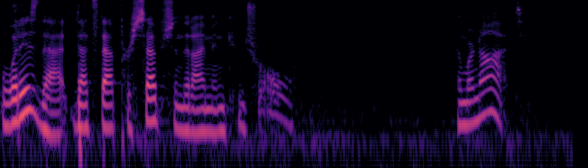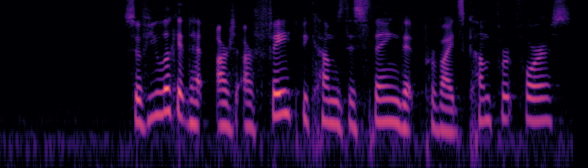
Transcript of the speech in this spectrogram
What is that? That's that perception that I'm in control. And we're not. So if you look at that, our, our faith becomes this thing that provides comfort for us.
